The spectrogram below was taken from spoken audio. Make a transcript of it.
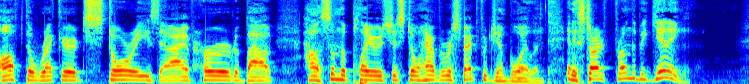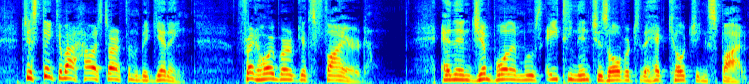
Off the record stories that I've heard about how some of the players just don't have a respect for Jim Boylan. And it started from the beginning. Just think about how it started from the beginning. Fred Hoiberg gets fired. And then Jim Boylan moves 18 inches over to the head coaching spot.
